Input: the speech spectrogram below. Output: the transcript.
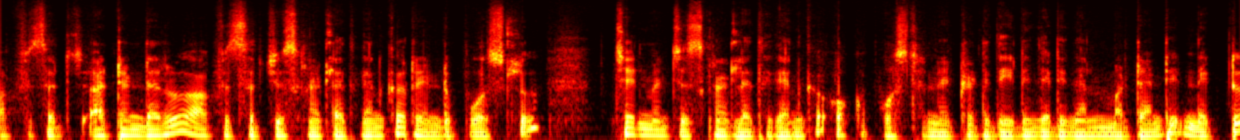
ఆఫీసర్ అటెండర్ ఆఫీసర్ చూసుకున్నట్లయితే కనుక రెండు పోస్టులు చైర్మన్ చూసుకున్నట్లయితే కనుక ఒక పోస్ట్ అనేటువంటిది ఇవ్వడం జరిగింది అనమాట అండి. నెక్స్ట్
